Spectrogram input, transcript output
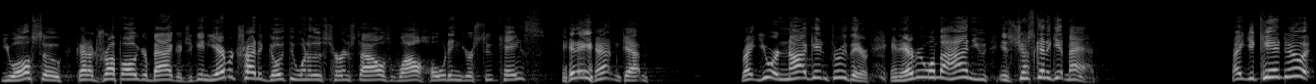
you also got to drop all your baggage. Again, you ever try to go through one of those turnstiles while holding your suitcase? It ain't happening, Captain. Right? You are not getting through there, and everyone behind you is just going to get mad. Right? You can't do it.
